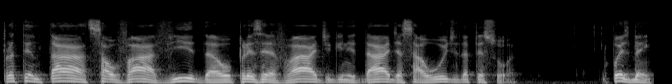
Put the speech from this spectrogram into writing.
para tentar salvar a vida ou preservar a dignidade, a saúde da pessoa. Pois bem,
